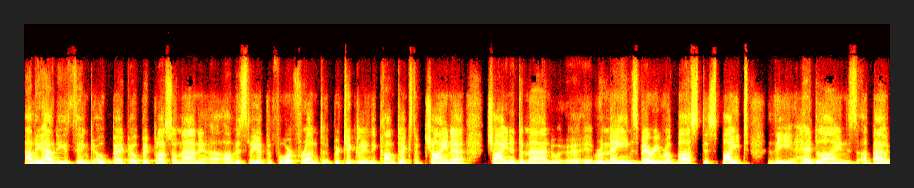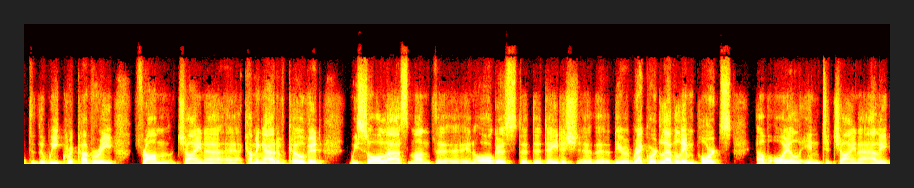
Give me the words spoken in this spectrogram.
Ali, how do you think OPEC, OPEC plus Oman, uh, obviously at the forefront, particularly in the context of China, China demand uh, remains very robust despite the headlines about the weak recovery from China uh, coming out of COVID. We saw last month uh, in August the, the data, sh- uh, the, the record level imports of oil into China, Ali.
